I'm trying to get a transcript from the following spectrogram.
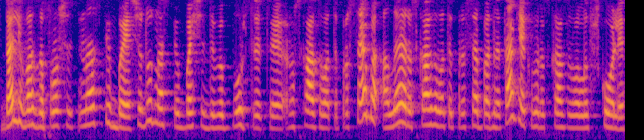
Далі вас запрошують на співбесіду. На співбесіді ви будете розказувати про себе, але розказувати про себе не так, як ви розказували в школі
